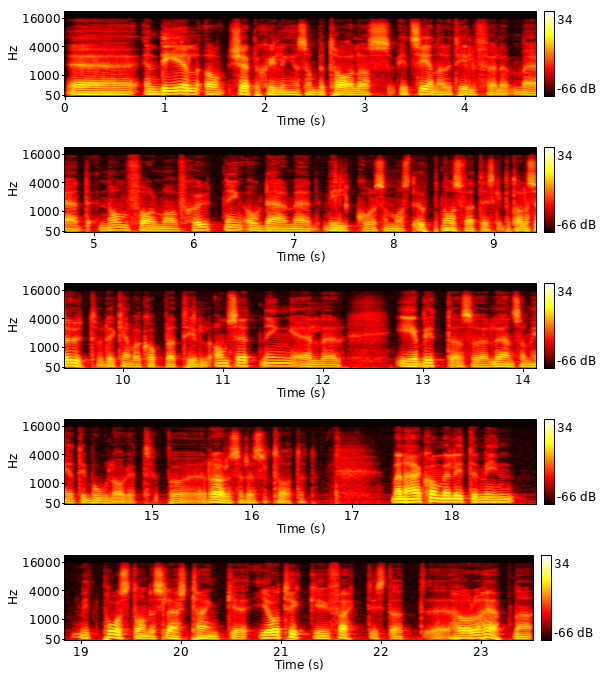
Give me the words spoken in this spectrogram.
eh, en del av köpeskillingen som betalas vid ett senare tillfälle med någon form av skjutning och därmed villkor som måste uppnås för att det ska betalas ut. Och det kan vara kopplat till omsättning eller ebit, alltså lönsamhet i bolaget på rörelseresultatet. Men här kommer lite min, mitt påstående slash tanke. Jag tycker ju faktiskt att, eh, hör och häpna,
